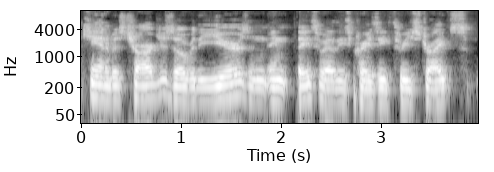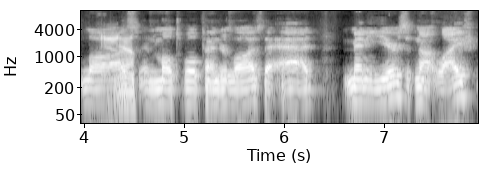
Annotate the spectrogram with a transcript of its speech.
cannabis charges over the years, and, and they have these crazy three strikes laws yeah. and multiple offender laws that add many years, if not life,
